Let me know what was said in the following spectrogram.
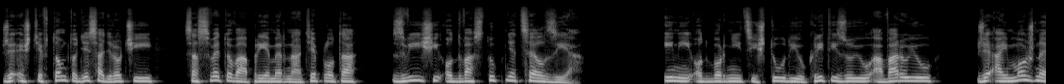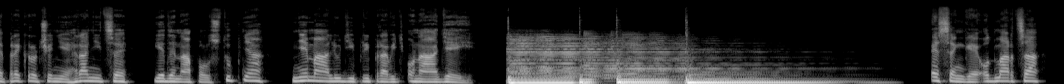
že ešte v tomto desaťročí sa svetová priemerná teplota zvýši o 2 stupne Celzia. Iní odborníci štúdiu kritizujú a varujú, že aj možné prekročenie hranice 1,5 stupňa nemá ľudí pripraviť o nádej. SNG od marca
